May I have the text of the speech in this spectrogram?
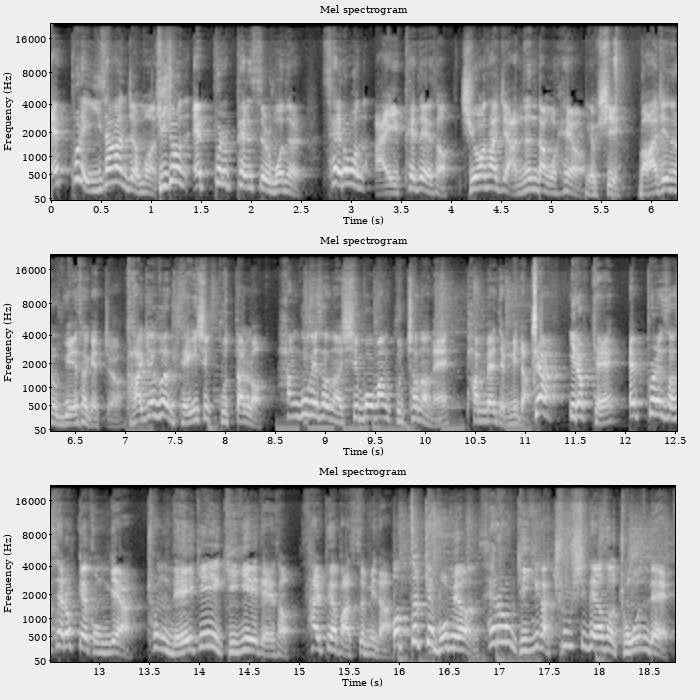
애플의 이상한 점은 기존 애플 펜슬 1을 새로운 아이패드에서 지원하지 않는다고 해요. 역시 마진을 위해서겠죠. 가격은 129달러, 한국에서는 15만 9천원에 판매됩니다. 자, 이렇게 애플에서 새롭게 공개한 총 4개의 기기에 대해서 살펴봤습니다. 어떻게 보면 새로운 기기가 출시되어서 좋은데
